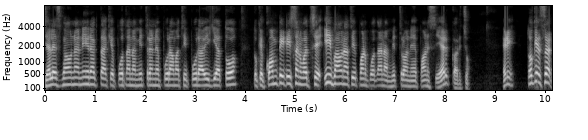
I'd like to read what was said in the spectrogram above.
જેલેસ ભાવના નહીં રાખતા કે પોતાના મિત્રને પૂરામાંથી પૂરા આવી ગયા તો તો કે કોમ્પિટિશન વધશે એ ભાવનાથી પણ પોતાના મિત્રોને પણ શેર કરજો. હેડી તો કે સર,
